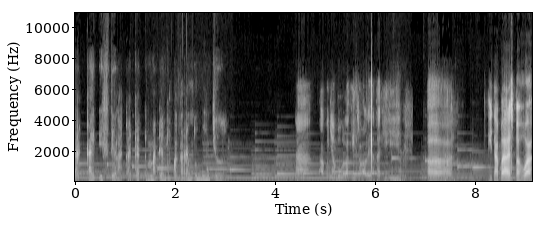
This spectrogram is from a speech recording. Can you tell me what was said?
terkait istilah terkait kematian kepakaran itu muncul. Nah aku nyambung lagi soal yang tadi uh, kita bahas bahwa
